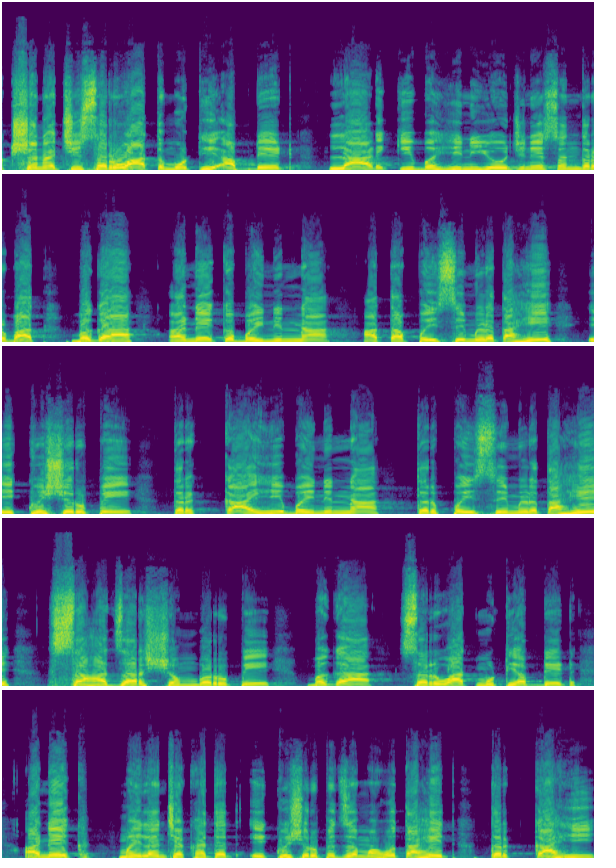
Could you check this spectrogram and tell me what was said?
क्षणाची सर्वात मोठी अपडेट लाडकी बहीण योजनेसंदर्भात. बघा अनेक बहिणींना आता पैसे मिळत आहे एकवीसशे रुपये. तर काही बहिणींना तर पैसे मिळत आहे सहा हजार शंभर रुपये. बघा सर्वात मोठी अपडेट. अनेक महिलांच्या खात्यात एकवीसशे रुपये जमा होत आहेत. तर काही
